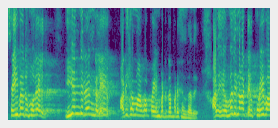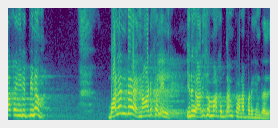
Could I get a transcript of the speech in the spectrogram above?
செய்வது முதல் இயந்திரங்களே அதிகமாக பயன்படுத்தப்படுகின்றது. அது எமது நாட்டில் குறைவாக இருப்பினும் வளர்ந்த நாடுகளில் இது அதிகமாகத்தான் காணப்படுகின்றது.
